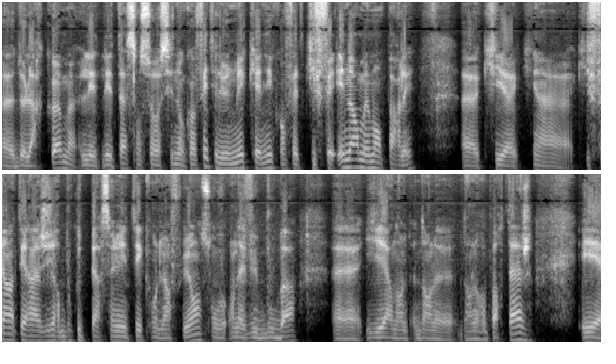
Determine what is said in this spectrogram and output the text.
euh, de l'Arcom, l'État s'en sort aussi. Donc en fait, il y a une mécanique en fait qui fait énormément parler, euh, qui, qui, qui fait interagir beaucoup de personnalités qui ont de l'influence. On, on, a vu Booba hier dans, dans, le, dans le reportage, et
